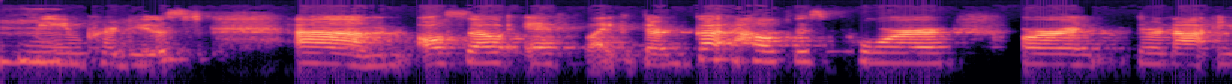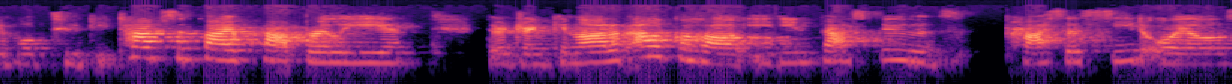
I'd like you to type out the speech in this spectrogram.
mm-hmm. being produced um, also if like their gut health is poor or they're not able to detoxify properly they're drinking a lot of alcohol eating fast foods processed seed oils,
